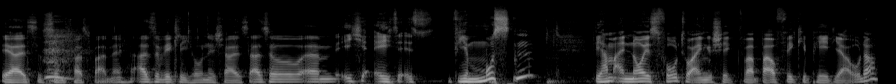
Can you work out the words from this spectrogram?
Ja, es ist unfassbar, ne? Also wirklich ohne Scheiß. Also ähm, ich, ich es, wir mussten, wir haben ein neues Foto eingeschickt war, auf Wikipedia, oder?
